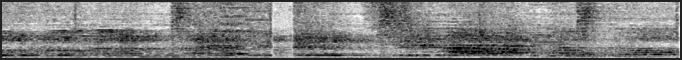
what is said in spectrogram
소름난 나의 길을 실망하려고.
